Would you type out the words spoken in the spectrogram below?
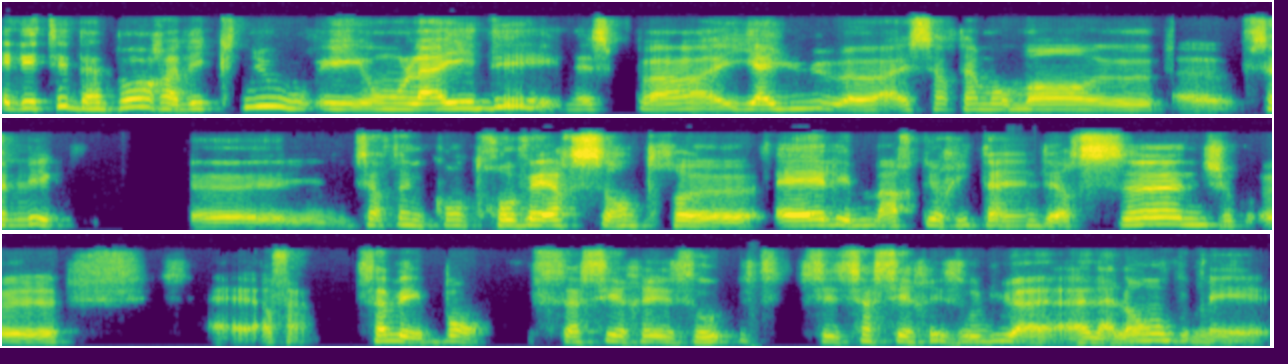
elle était d'abord avec nous et on l'a aidée, n'est-ce pas? Il y a eu euh, à un certain moment, euh, euh, vous savez, certaines controverses entre elle et Marguerite Anderson. enfin, vous savez, bon, ça s'est résolu, ça s'est résolu à, la langue, mais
